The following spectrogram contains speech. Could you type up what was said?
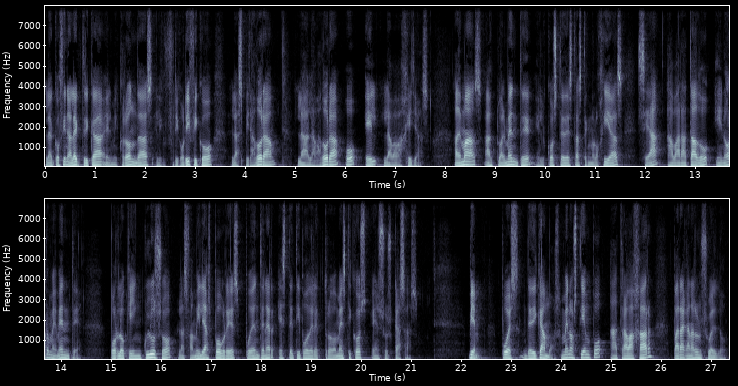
la cocina eléctrica, el microondas, el frigorífico, la aspiradora, la lavadora o el lavavajillas. Además, actualmente el coste de estas tecnologías se ha abaratado enormemente, por lo que incluso las familias pobres pueden tener este tipo de electrodomésticos en sus casas. Bien, pues dedicamos menos tiempo a trabajar para ganar un sueldo,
